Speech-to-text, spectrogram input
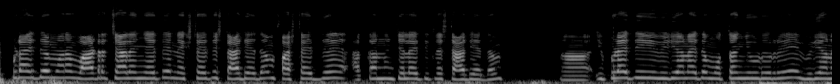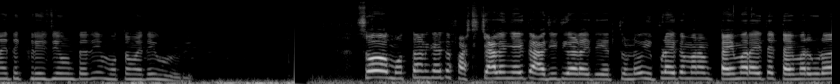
ఇప్పుడైతే మనం వాటర్ ఛాలెంజ్ అయితే నెక్స్ట్ అయితే స్టార్ట్ చేద్దాం. ఫస్ట్ అయితే అక్కడి నుంచి అయితే ఇట్లా స్టార్ట్ చేద్దాం. ఇప్పుడైతే ఈ వీడియోని అయితే మొత్తం చూడుర్రి. వీడియోని అయితే క్రేజీ ఉంటుంది. మొత్తం అయితే చూడుర్రి. సో మొత్తానికి అయితే ఫస్ట్ ఛాలెంజ్ అయితే అజిత్ గారు అయితే చేస్తుండు. ఇప్పుడైతే మనం టైమర్ అయితే టైమర్ కూడా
